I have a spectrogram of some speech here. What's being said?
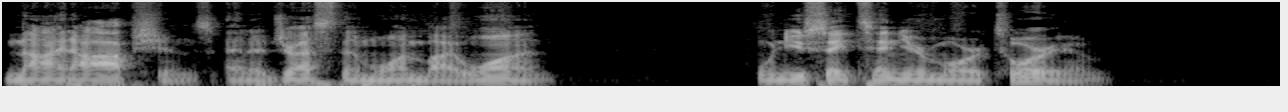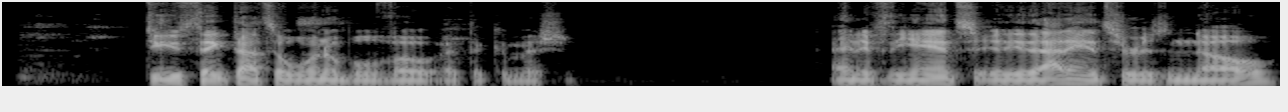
nine options and address them one by one, when you say 10 year moratorium, do you think that's a winnable vote at the commission? And if the answer if that answer is no,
